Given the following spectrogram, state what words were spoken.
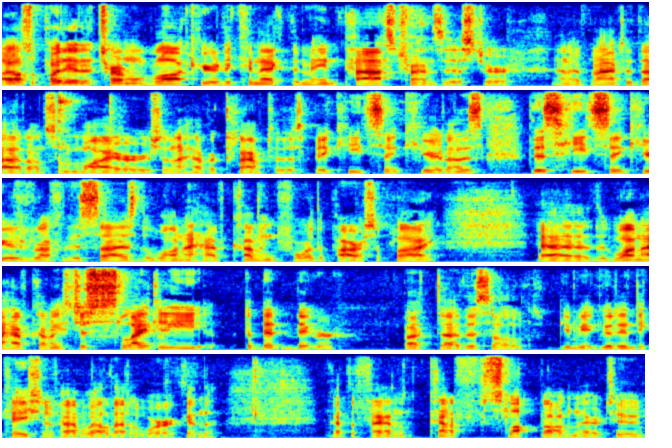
I also put in a terminal block here to connect the main pass transistor and I've mounted that on some wires and I have a clamp to this big heat sink here. Now this, this heat sink here is roughly the size of the one I have coming for the power supply. Uh, the one I have coming is just slightly a bit bigger but uh, this will give me a good indication of how well that'll work. And the, got the fan kind of slopped on there too.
